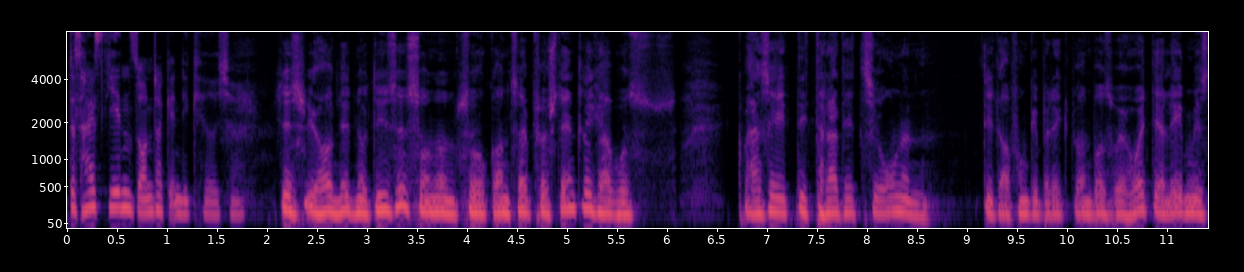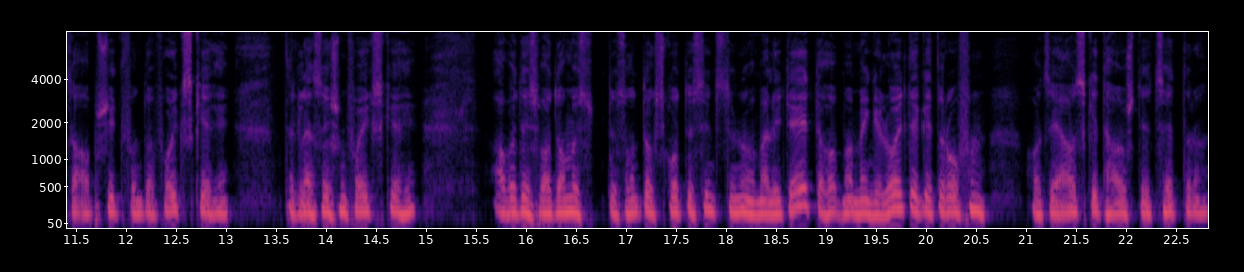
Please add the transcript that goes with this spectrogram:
Das heißt jeden Sonntag in die Kirche? Das, ja, nicht nur dieses, sondern so ganz selbstverständlich, aber quasi die Traditionen die davon geprägt waren. Was wir heute erleben, ist der Abschied von der Volkskirche, der klassischen Volkskirche. Aber das war damals der Sonntagsgottesdienst die Normalität. Da hat man eine Menge Leute getroffen, hat sich ausgetauscht etc.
